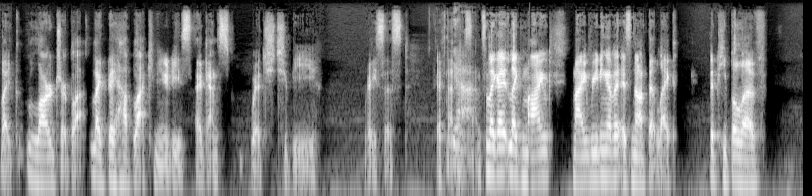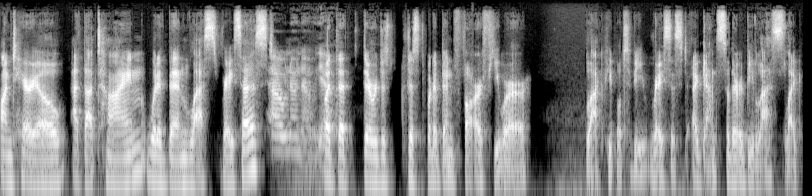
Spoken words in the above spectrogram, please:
like larger black like they have black communities against which to be racist if that makes sense like i like my my reading of it is not that like the people of ontario at that time would have been less racist oh no no yeah. but that there were just just would have been far fewer black people to be racist against so there would be less like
